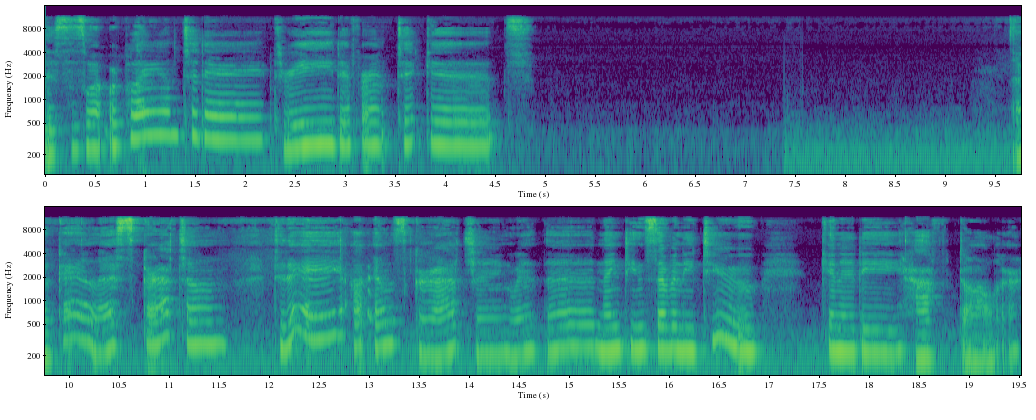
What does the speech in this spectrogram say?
This is what we're playing today. Three different tickets. Okay, let's scratch them. Today I am scratching with a 1972 Kennedy half dollar.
